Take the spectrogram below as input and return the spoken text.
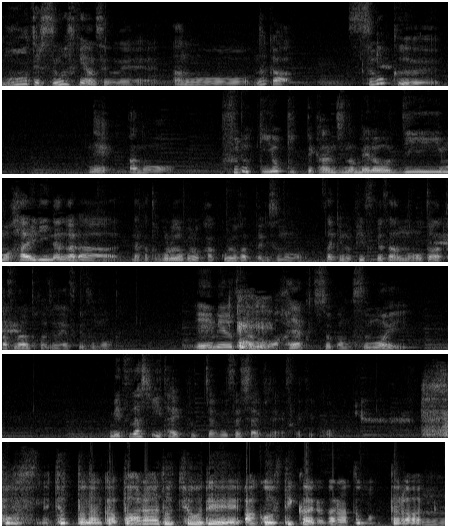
モーテルすごい好きなんですよねあのなんかすごくねあの古き良きって感じのメロディーも入りながらなんかところどころかっこよかったりそのさっきのピスケさんの音が重なるとかじゃないですけどその A メロとかの早口とかもすごい珍しいタイプっちゃ珍しいタイプじゃないですか結構そうですね。ちょっとなんかバラード調でアコースティックあるかなと思ったら、うん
